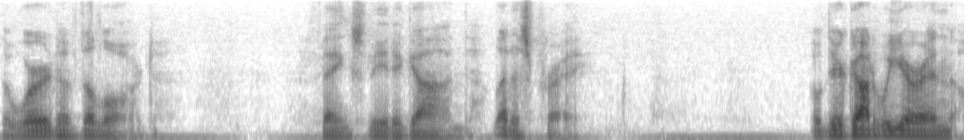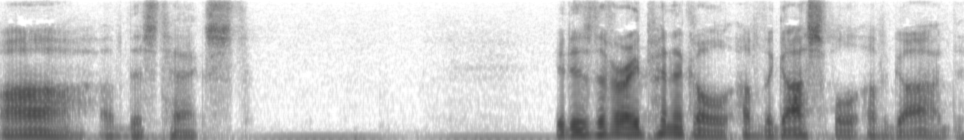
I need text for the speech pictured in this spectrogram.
The word of the Lord. Thanks be to God. Let us pray. Oh, dear God, we are in awe of this text. It is the very pinnacle of the gospel of God.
